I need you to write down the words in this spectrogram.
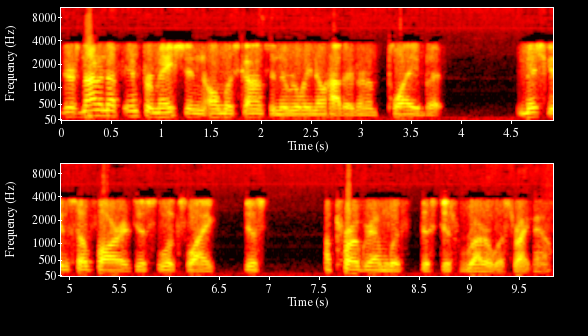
there's not enough information on Wisconsin to really know how they're going to play. But Michigan so far, it just looks like just a program with that's just rudderless right now.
